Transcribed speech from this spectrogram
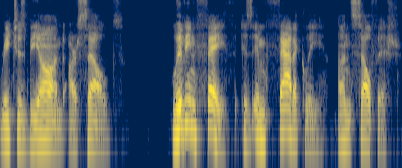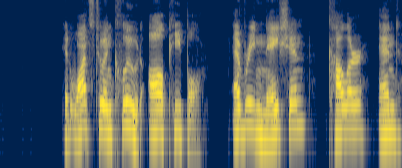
reaches beyond ourselves. Living faith is emphatically unselfish. It wants to include all people, every nation, color, and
